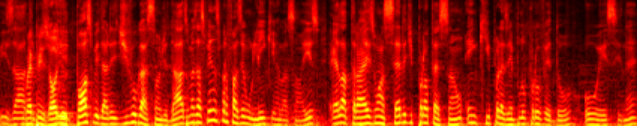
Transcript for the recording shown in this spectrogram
exato, um episódio. E possibilidade de divulgação de dados, mas apenas para fazer um link em relação a isso, ela traz uma série de proteção em que, por exemplo, o provedor, ou esse, né,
